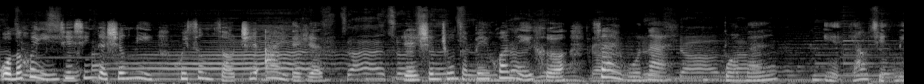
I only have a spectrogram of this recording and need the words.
我们会迎接新的生命，会送走挚爱的人。人生中的悲欢离合，再无奈，我们也要经历。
